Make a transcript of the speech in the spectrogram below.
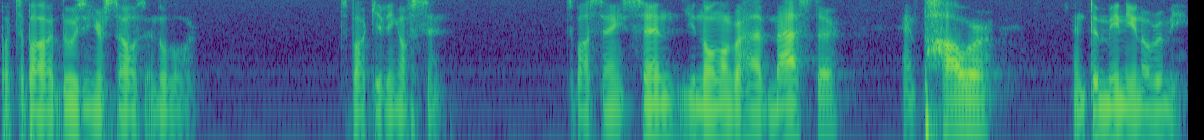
but it's about losing yourselves in the Lord. It's about giving up sin. It's about saying, Sin, you no longer have master and power and dominion over me.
